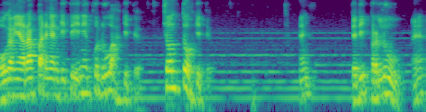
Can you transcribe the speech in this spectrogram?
orang yang rapat dengan kita ini kuduah kita, contoh kita. Eh. Jadi perlu eh,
